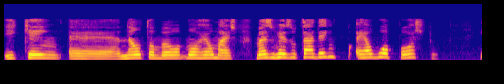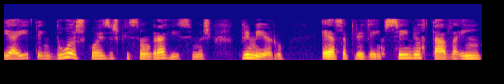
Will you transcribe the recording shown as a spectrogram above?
E quem é, não tomou morreu mais. Mas o resultado é, é o oposto. E aí tem duas coisas que são gravíssimas. Primeiro, essa Prevent Senior estava em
